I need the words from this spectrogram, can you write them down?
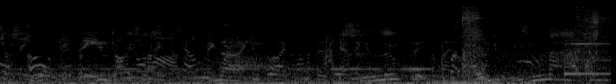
Just to walk Please, a few on days your later. mark. Tell me where I can find one of those elegant Absolutely. pieces for But myself. all you is mad.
